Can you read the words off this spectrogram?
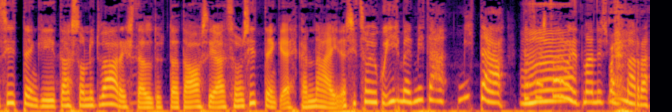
sittenkin, tässä on nyt vääristelty tätä asiaa, että se on sittenkin ehkä näin. Ja sitten se on joku ihme, että mitä, mitä? Mitä mm. tarvitset? Mä en edes ymmärrä.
